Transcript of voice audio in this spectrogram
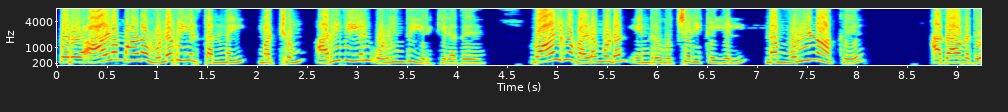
ஒரு ஆழமான உளவியல் தன்மை மற்றும் அறிவியல் ஒளிந்து இருக்கிறது. வாழ்க வளமுடன் என்று உச்சரிக்கையில் நம் உள்நாக்கு அதாவது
